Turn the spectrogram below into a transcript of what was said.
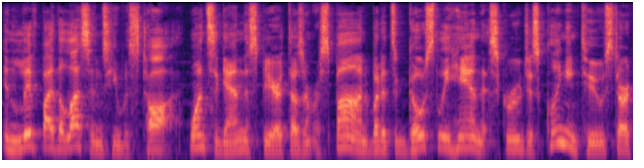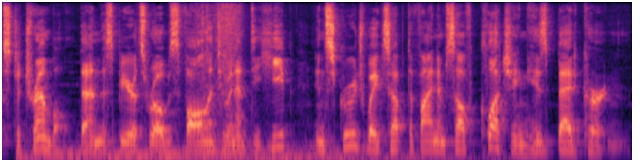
and live by the lessons he was taught. Once again, the spirit doesn't respond, but its a ghostly hand that Scrooge is clinging to starts to tremble. Then the spirit's robes fall into an empty heap, and Scrooge wakes up to find himself clutching his bed curtain.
